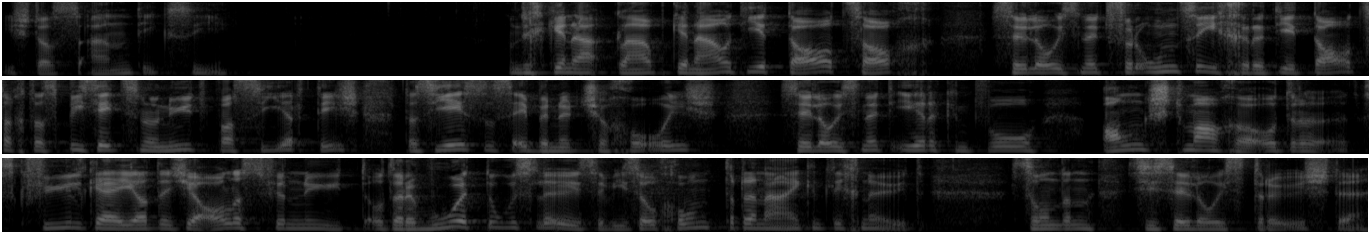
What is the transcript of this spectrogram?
Ist das das Ende gewesen? Und ich glaube, genau diese Tatsache soll uns nicht verunsichern. Die Tatsache, dass bis jetzt noch nichts passiert ist, dass Jesus eben nicht schon gekommen ist, soll uns nicht irgendwo Angst machen oder das Gefühl geben, ja, das ist ja alles für nichts. Oder eine Wut auslösen, wieso kommt er denn eigentlich nicht? Sondern sie soll uns trösten.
